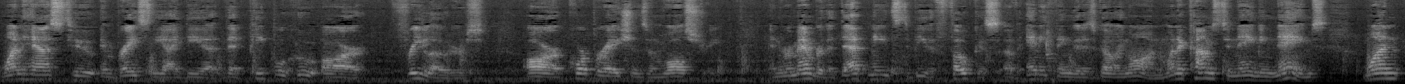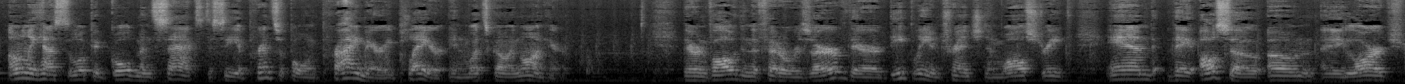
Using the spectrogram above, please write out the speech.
one has to embrace the idea that people who are freeloaders are corporations and Wall Street. And remember that that needs to be the focus of anything that is going on. When it comes to naming names, one only has to look at Goldman Sachs to see a principal and primary player in what's going on here. They're involved in the Federal Reserve, they're deeply entrenched in Wall Street, and they also own a large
